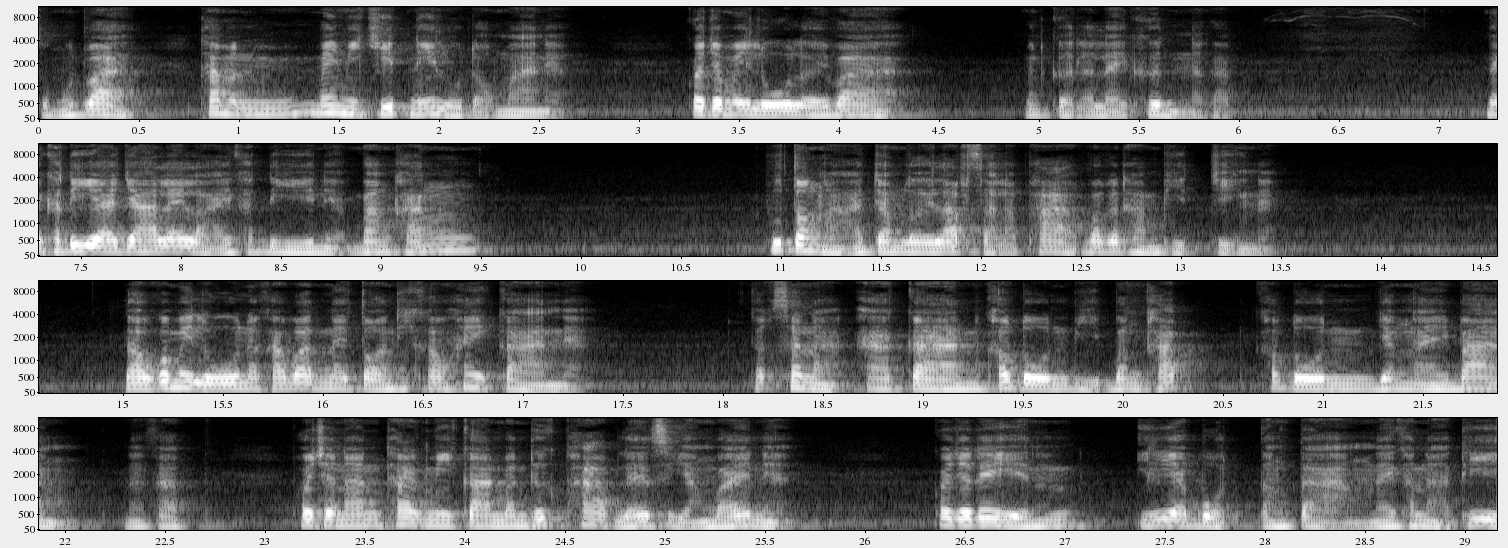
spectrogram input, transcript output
สมมุติว่าถ้ามันไม่มีคลิปนี้หลุดออกมาเนี่ย ก็จะไม่รู้เลยว่ามันเกิดอะไรขึ้นนะครับ ในคดีอาญาหลาย ๆ คดีเนี่ย บางครั้ง ผู้ต้องหาจำเลยรับสารภาพว่ากระทำผิดจริงเนี่ยเราก็ไม่รู้นะครับว่าในตอนที่เขาให้การเนี่ยลักษณะอาการเขาโดนบีบบังคับเขาโดนยังไงบ้างนะครับ เพราะฉะนั้นถ้ามีการบันทึกภาพและเสียงไว้เนี่ยก็จะได้เห็นอิริยาบถต่างๆ ในขณะที่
